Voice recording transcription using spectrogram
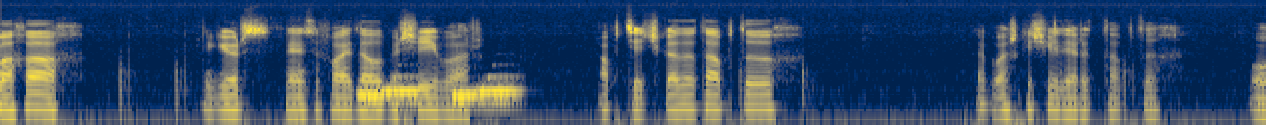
bakaq. Ah. Görs, nəsə faydalı bir şey var. Apteka da tapdıq. Və başqa şeyləri tapdıq. O.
